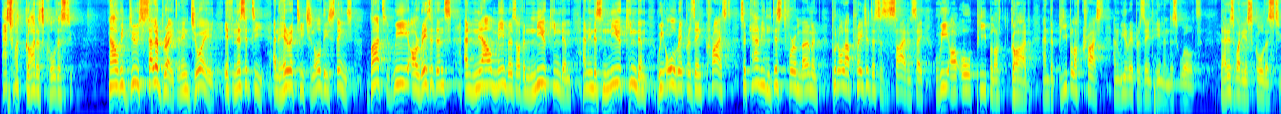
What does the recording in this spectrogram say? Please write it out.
That's what God has called us to. Now, we do celebrate and enjoy ethnicity and heritage and all these things, but we are residents and now members of a new kingdom. And in this new kingdom, we all represent Christ. So, can we just for a moment put all our prejudices aside and say, we are all people of God and the people of Christ, and we represent Him in this world? That is what He has called us to.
